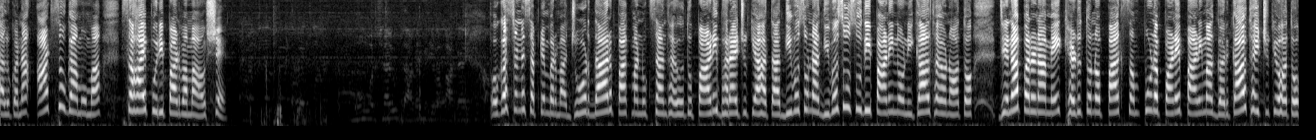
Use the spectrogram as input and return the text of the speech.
તાલુકાના આઠસો ગામોમાં સહાય પૂરી પાડવામાં આવશે. ઓગસ્ટ અને સપ્ટેમ્બરમાં જોરદાર પાકમાં નુકસાન થયું હતું. પાણી ભરાઈ ચૂક્યા હતા. દિવસોના દિવસો સુધી પાણીનો નિકાલ થયો નહોતો. જેના પરિણામે ખેડૂતોનો પાક સંપૂર્ણપણે પાણીમાં ગરકાવ થઈ ચૂક્યો હતો.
